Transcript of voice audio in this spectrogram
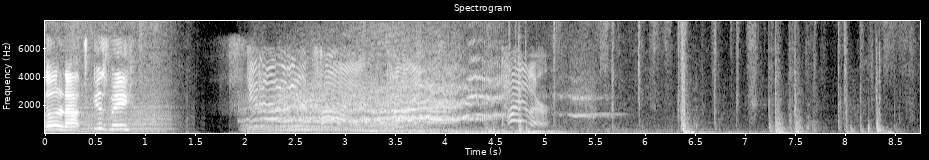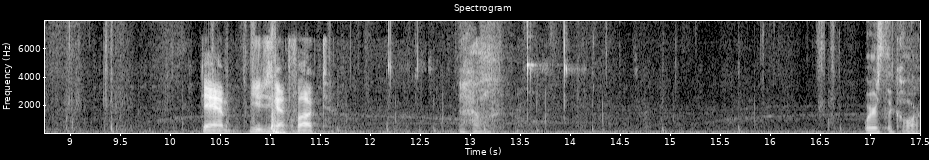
No, they're not. Excuse me. Get out of here, Ty! Ty! Tyler! Damn, you just got fucked. The hell? Where's the car?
